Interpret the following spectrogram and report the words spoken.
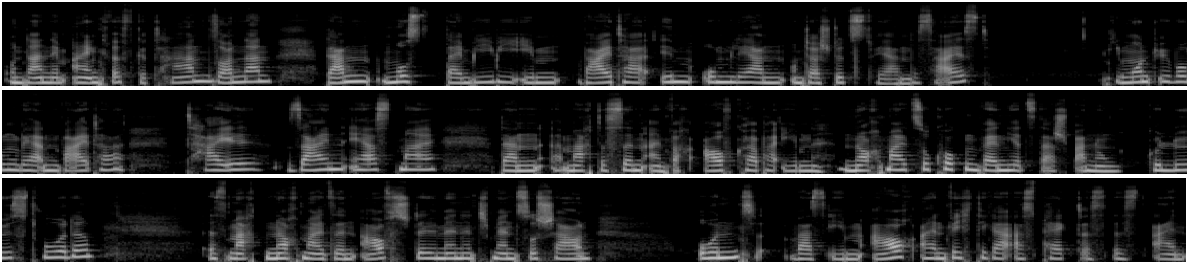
und dann dem Eingriff getan, sondern dann muss dein Baby eben weiter im Umlernen unterstützt werden. Das heißt, die Mundübungen werden weiter Teil sein erstmal. Dann macht es Sinn, einfach auf Körperebene nochmal zu gucken, wenn jetzt da Spannung gelöst wurde. Es macht nochmal Sinn, aufs Stillmanagement zu schauen und was eben auch ein wichtiger Aspekt ist, ist ein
